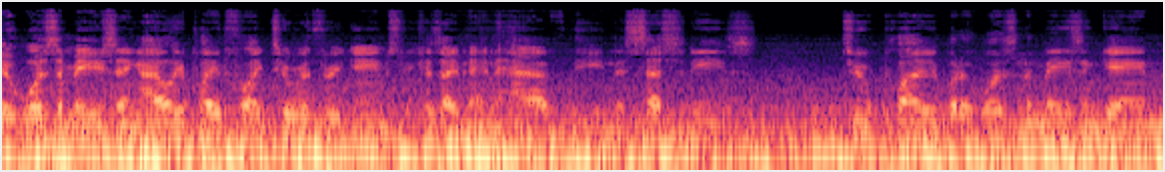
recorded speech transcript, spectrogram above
It was amazing. I only played for like two or three games because I didn't have the necessities to play, but it was an amazing game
